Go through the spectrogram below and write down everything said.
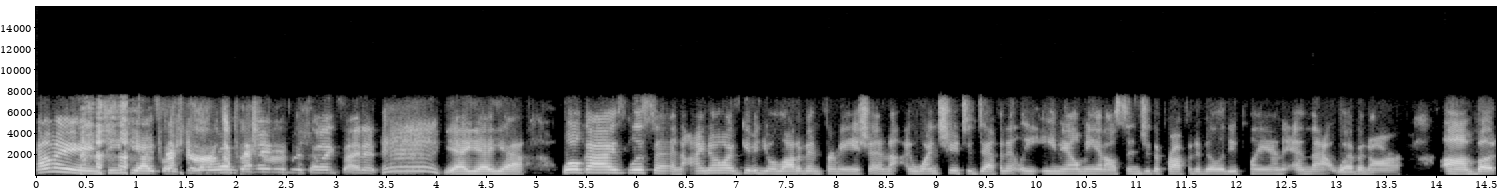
coming. TPI's got a Pressure, the pressure. coming. We're so excited. Yeah, yeah, yeah. Well, guys, listen, I know I've given you a lot of information. I want you to definitely email me and I'll send you the profitability plan and that webinar. Um, but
